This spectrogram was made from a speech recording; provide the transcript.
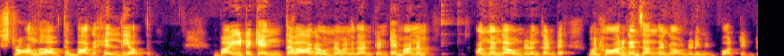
స్ట్రాంగ్గా అవుతాం బాగా హెల్దీ అవుతాం. బయటకి ఎంత బాగా ఉన్నాం అన్న దానికంటే మనం అందంగా ఉండడం కంటే మన ఆర్గన్స్ అందంగా ఉండడం ఇంపార్టెంట్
